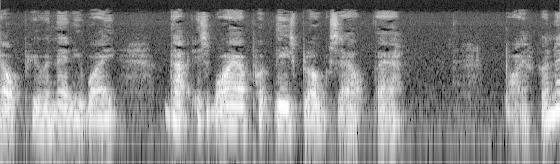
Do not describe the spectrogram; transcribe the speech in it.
help you in any way. That is why I put these blogs out there. Bye for now.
